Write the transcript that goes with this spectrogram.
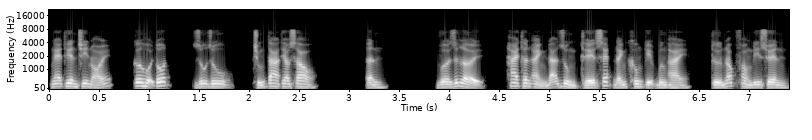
nghe thiên chi nói, cơ hội tốt du du, chúng ta theo sau. Ân. Vừa dứt lời, hai thân ảnh đã dùng thế xét đánh không kịp bưng hai, từ nóc phòng đi xuyên,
